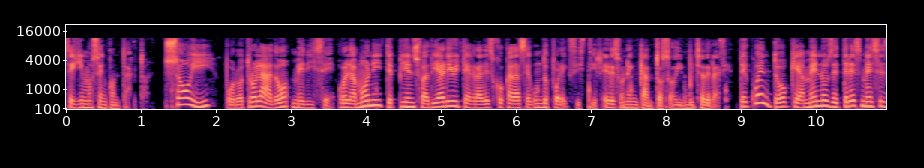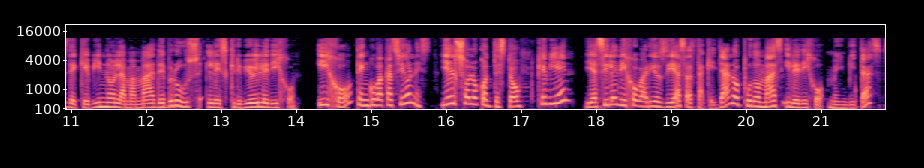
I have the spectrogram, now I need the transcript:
Seguimos en contacto. Zoe, por otro lado, me dice, hola Moni, te pienso a diario y te agradezco cada segundo por existir. Eres un encanto, Zoe, muchas gracias. Te cuento que a menos de tres meses de que vino la mamá de Bruce, le escribió y le dijo, Hijo, tengo vacaciones. Y él solo contestó, qué bien. Y así le dijo varios días hasta que ya no pudo más y le dijo, ¿me invitas?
